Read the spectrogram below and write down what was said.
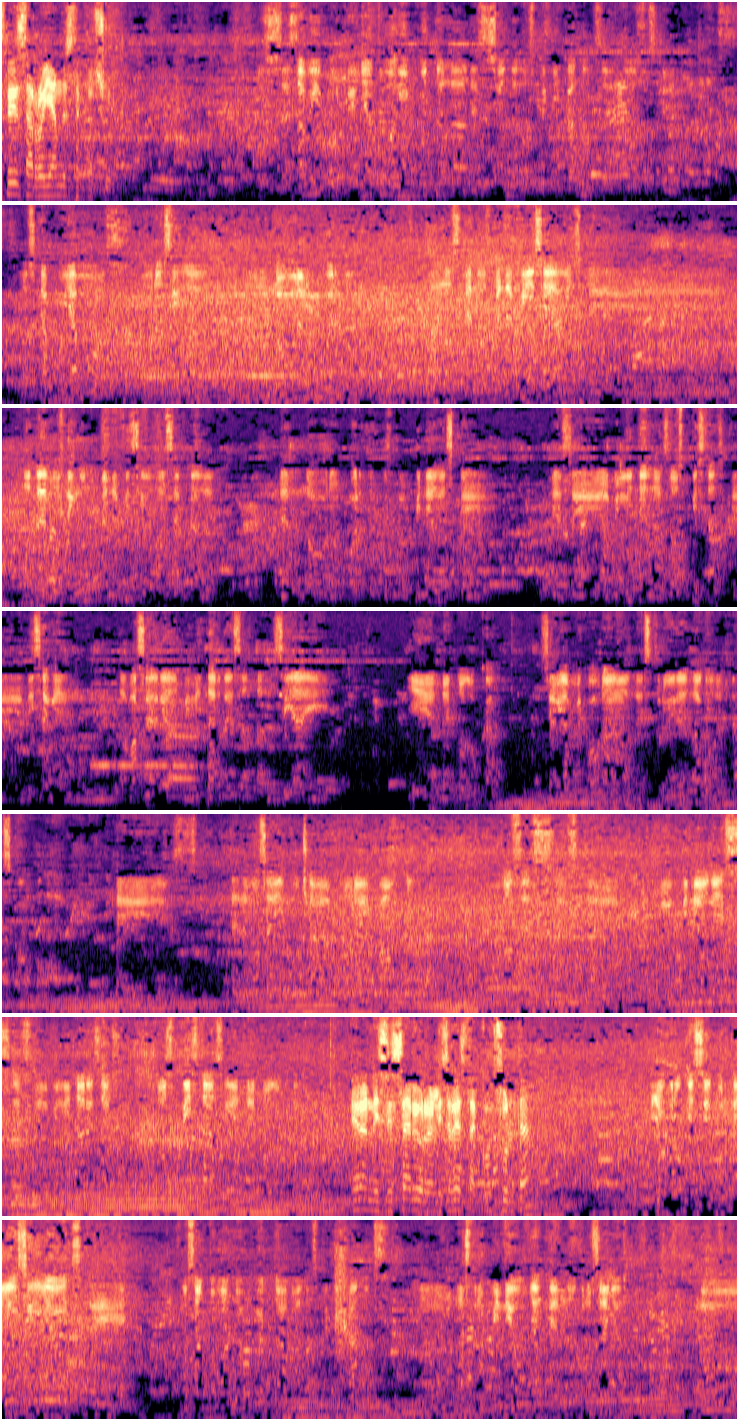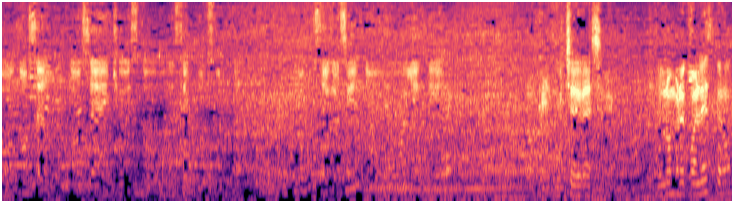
Esté desarrollando esta consulta. Pues está bien porque ya toman en cuenta la decisión de los mexicanos, de los que, los que apoyamos ahora sí la, el nuevo aeropuerto, a los que nos beneficia, a los que no tenemos ningún beneficio acerca del nuevo aeropuerto, pues mi opinión es que, que se habiliten las dos pistas que dicen en la base aérea militar de Santa Lucía y, y el de Toluca sería mejor a destruir el lago de Texcoco. Eh, tenemos ahí mucha flora y fauna. Entonces, este, mi opinión es, es habilitar esas dos pistas y el. ¿Era necesario realizar esta consulta? Yo creo que sí, porque ellos sí ya este, nos han tomado en cuenta a los mexicanos, a nuestra opinión, ya que en otros años no, no, se, no se ha hecho esto, esta consulta, lo que están haciendo hoy en día. Muchas gracias. ¿Tu nombre cuál es, perdón?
